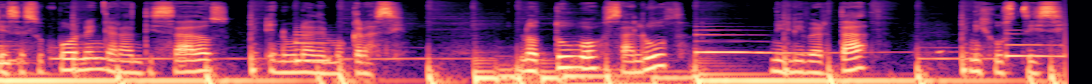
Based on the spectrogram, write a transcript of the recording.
que se suponen garantizados en una democracia. No tuvo salud, ni libertad, ni justicia.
